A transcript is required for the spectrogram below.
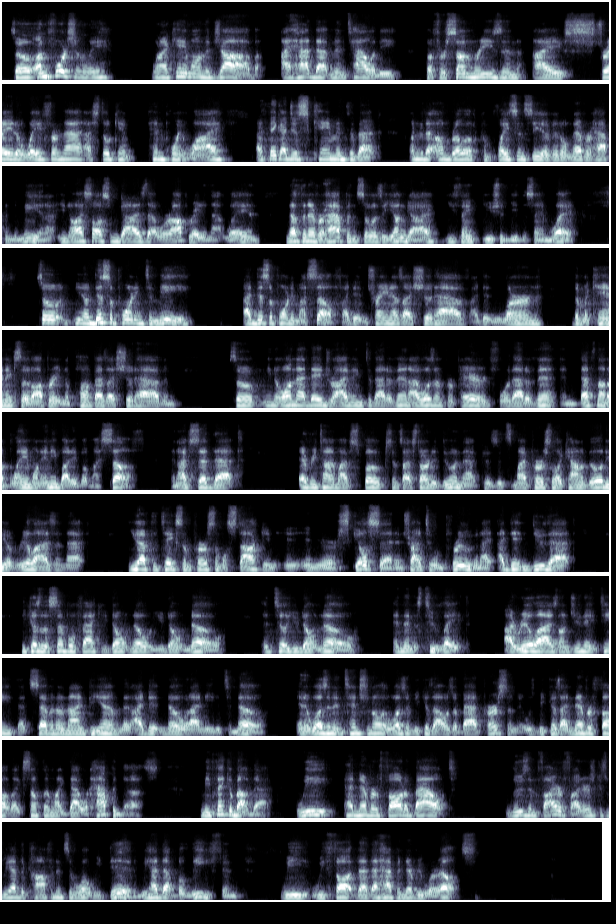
So unfortunately, when I came on the job, I had that mentality, but for some reason I strayed away from that. I still can't pinpoint why. I think I just came into that under that umbrella of complacency of it'll never happen to me. And I, you know, I saw some guys that were operating that way and nothing ever happened. So as a young guy, you think you should be the same way. So, you know, disappointing to me, I disappointed myself. I didn't train as I should have. I didn't learn the mechanics of operating a pump as I should have. And so, you know, on that day driving to that event, I wasn't prepared for that event. And that's not a blame on anybody but myself. And I've said that every time I've spoke since I started doing that, because it's my personal accountability of realizing that you have to take some personal stock in, in, in your skill set and try to improve. And I, I didn't do that because of the simple fact you don't know what you don't know until you don't know. And then it's too late. I realized on June 18th at 7:09 p.m. that I didn't know what I needed to know. And it wasn't intentional. It wasn't because I was a bad person. It was because I never thought like something like that would happen to us. I mean, think about that. We had never thought about losing firefighters because we had the confidence in what we did. We had that belief and we we thought that that happened everywhere else.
